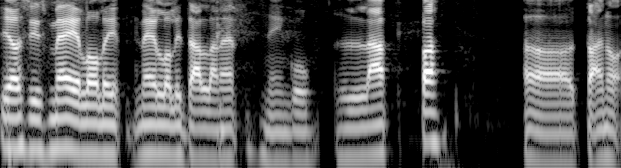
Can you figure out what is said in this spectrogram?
Joo, siis meillä oli, meillä oli tällainen niin kuin läppä, öö, tai no,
